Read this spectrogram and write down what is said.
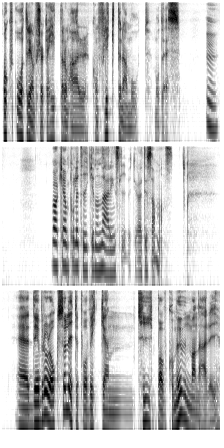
och återigen försöka hitta de här konflikterna mot, mot S. Mm. Vad kan politiken och näringslivet göra tillsammans? Eh, det beror också lite på vilken typ av kommun man är i.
